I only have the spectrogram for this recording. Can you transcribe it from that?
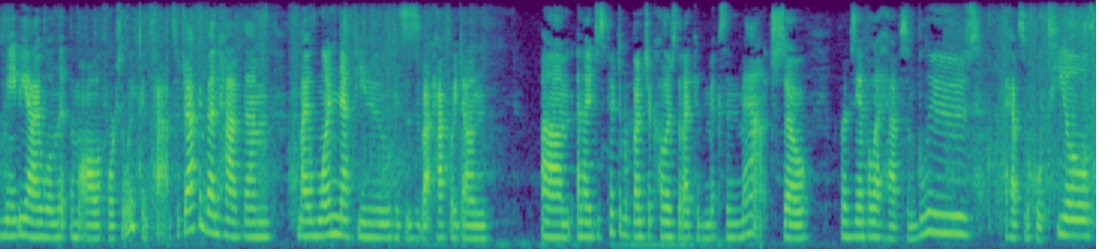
maybe I will knit them all a Force Awakens hat. So Jack and Ben have them. My one nephew, his is about halfway done, um, and I just picked up a bunch of colors that I could mix and match. So, for example, I have some blues, I have some cool teals,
